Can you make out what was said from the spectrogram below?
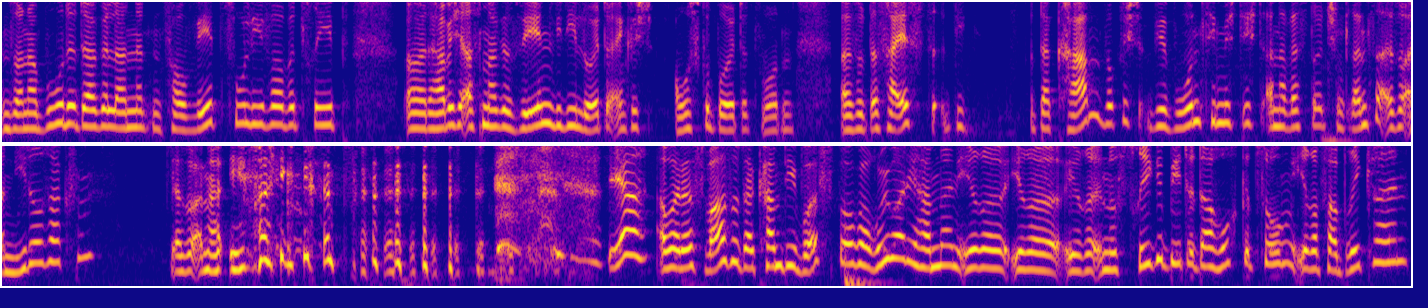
in so einer Bude da gelandet, ein VW-Zulieferbetrieb. Äh, da habe ich erst mal gesehen, wie die Leute eigentlich ausgebeutet wurden. Also das heißt, die, da kam wirklich, wir wohnen ziemlich dicht an der westdeutschen Grenze, also an Niedersachsen. Also an der ehemaligen Grenze. ja, aber das war so, da kamen die Wolfsburger rüber, die haben dann ihre, ihre, ihre Industriegebiete da hochgezogen, ihre Fabrikhallen.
